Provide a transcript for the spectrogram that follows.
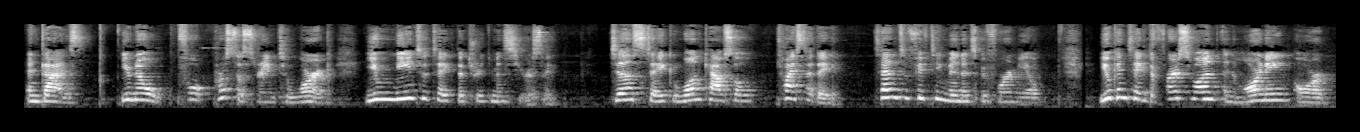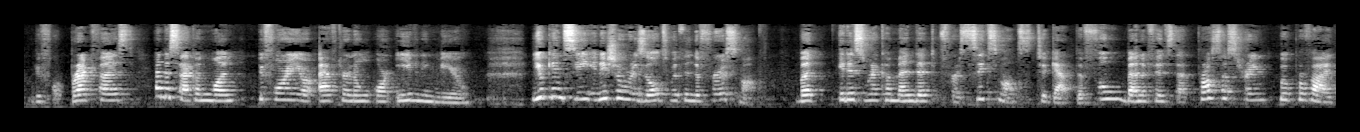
And guys, you know, for ProstaStream to work, you need to take the treatment seriously. Just take one capsule twice a day, 10 to 15 minutes before a meal. You can take the first one in the morning or before breakfast, and the second one before your afternoon or evening meal. You can see initial results within the first month but it is recommended for six months to get the full benefits that ProstaStream will provide.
